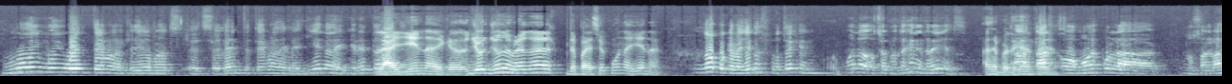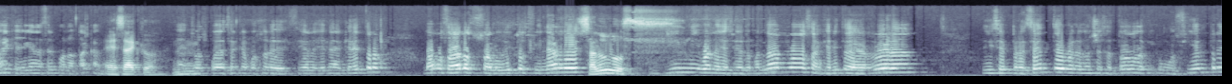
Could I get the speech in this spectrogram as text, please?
muy, muy buen tema, querido Max. Excelente tema de la hiena de Querétaro. La hiena de Querétaro. Yo, yo no le veo nada, te pareció como una hiena. No, porque las hienas se protegen. Bueno, se protegen entre ellas. Ah, se protegen entre Ata- ellas. O es por la, lo salvaje que llegan a ser cuando atacan. Exacto. Entonces puede ser que por eso le decía la llena de Querétaro. Vamos a dar los saluditos finales. Saludos. Jimmy, bueno, ya se lo mandamos. Angelita Herrera dice presente. Buenas noches a todos, aquí como siempre.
